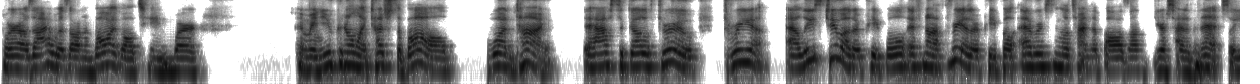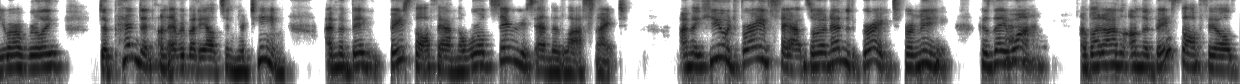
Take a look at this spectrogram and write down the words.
Whereas I was on a volleyball team where, I mean, you can only touch the ball one time. It has to go through three, at least two other people, if not three other people, every single time the ball is on your side of the net. So you are really dependent on everybody else in your team. I'm a big baseball fan. The World Series ended last night. I'm a huge Braves fan, so it ended great for me because they won. But on, on the baseball field,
